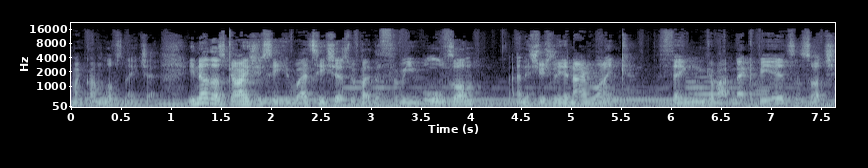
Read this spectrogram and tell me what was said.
My gran loves nature. You know those guys you see who wear t-shirts with like the three wolves on, and it's usually an ironic thing about neck beards and such.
